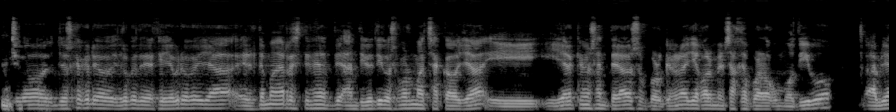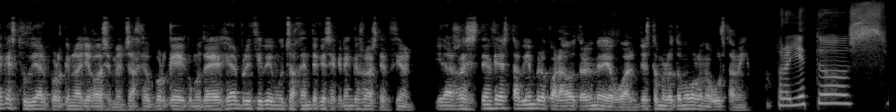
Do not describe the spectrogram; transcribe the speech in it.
Yo, yo es que creo, es lo que te decía, yo creo que ya el tema de resistencia a antibióticos hemos machacado ya y, y ya que no se ha enterado eso porque no le ha llegado el mensaje por algún motivo, habría que estudiar por qué no ha llegado ese mensaje, porque como te decía al principio hay mucha gente que se cree que es una excepción y la resistencia está bien pero para otra, a mí me da igual, yo esto me lo tomo porque me gusta a mí. Proyectos,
